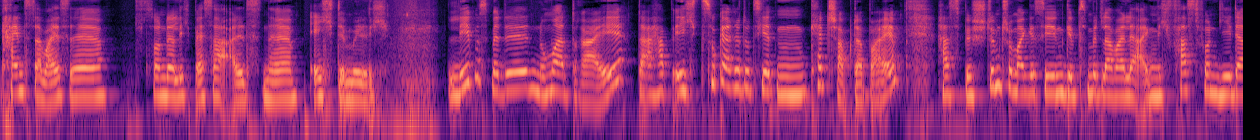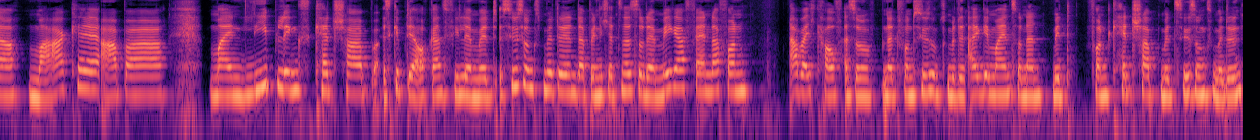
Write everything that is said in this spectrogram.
keinster Weise sonderlich besser als eine echte Milch. Lebensmittel Nummer drei, da habe ich zuckerreduzierten Ketchup dabei. Hast bestimmt schon mal gesehen, gibt es mittlerweile eigentlich fast von jeder Marke, aber mein Lieblingsketchup, es gibt ja auch ganz viele mit Süßungsmitteln, da bin ich jetzt nicht so der Mega-Fan davon. Aber ich kaufe also nicht von Süßungsmitteln allgemein, sondern mit von Ketchup mit Süßungsmitteln.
